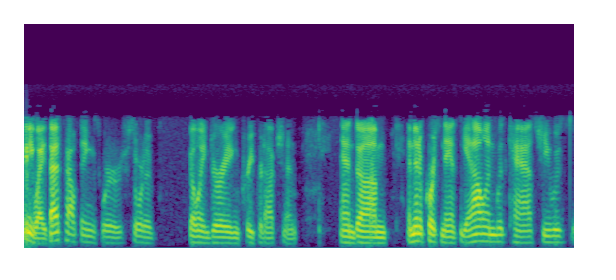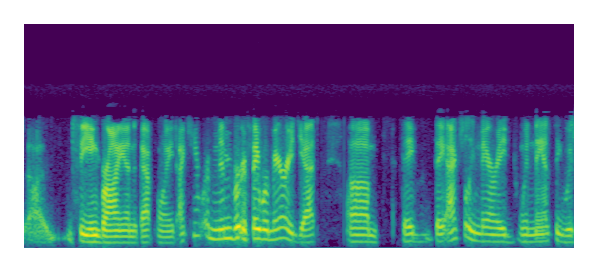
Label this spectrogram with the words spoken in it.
anyway that's how things were sort of going during pre-production. And um and then of course Nancy Allen was cast. She was uh seeing Brian at that point. I can't remember if they were married yet um they they actually married when Nancy was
